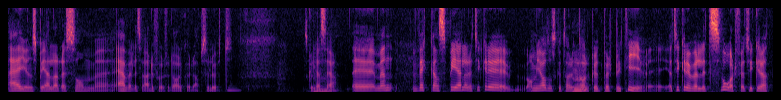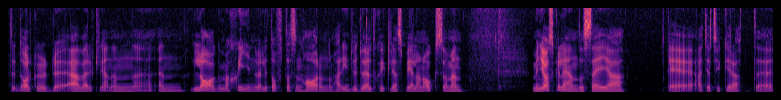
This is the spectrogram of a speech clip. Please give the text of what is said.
är ju en spelare som eh, är väldigt värdefull för Dalkurd, absolut. Mm. Skulle jag Mm. säga. Eh, men veckans spelare, tycker det, om jag då ska ta det Mm. Dalkurd-perspektiv, eh, jag tycker det är väldigt svårt, för jag tycker att Dalkurd är verkligen en, eh, en lagmaskin väldigt ofta. Sen har de de här individuellt skickliga spelarna också, men, men jag skulle ändå säga eh, att jag tycker att eh,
